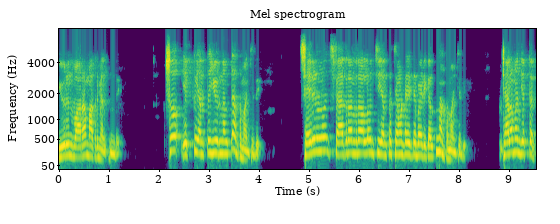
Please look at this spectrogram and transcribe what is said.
యూరిన్ ద్వారా మాత్రమే వెళ్తుంది. సో ఎక్కువ ఎంత యూరిన్ వెళ్తే అంత మంచిది. శరీరంలోంచి శ్వేతరంధ్రాల్లోంచి ఎంత చెమట అయితే బయటకు వెళ్తుంది అంత మంచిది. చాలా మంది చెప్తారు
